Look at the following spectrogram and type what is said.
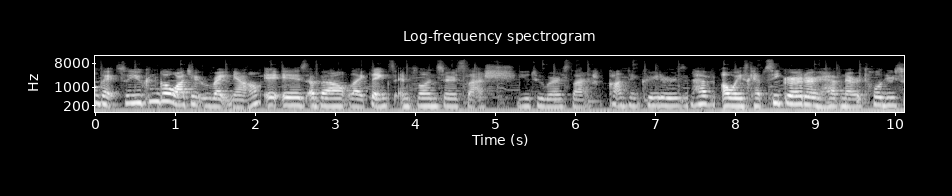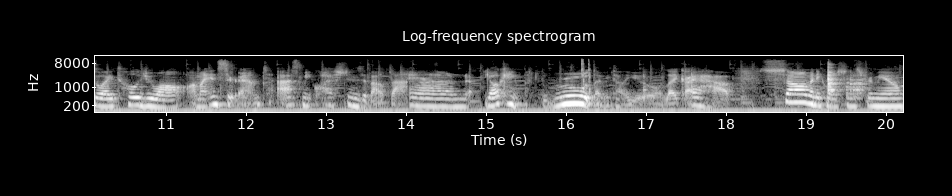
Okay, so you can go watch it right now. It is about like thanks influencers slash YouTubers slash content creators have always kept secret or have never told you. So I told you all on my Instagram to ask me questions about that. And y'all came through, let me tell you. Like I have so many questions from you.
